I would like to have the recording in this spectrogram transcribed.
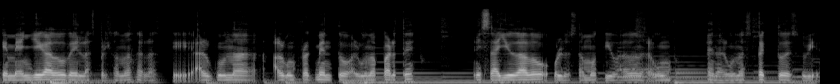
que me han llegado de las personas a las que alguna, algún fragmento, alguna parte les ha ayudado o los ha motivado en algún, en algún aspecto de su vida.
